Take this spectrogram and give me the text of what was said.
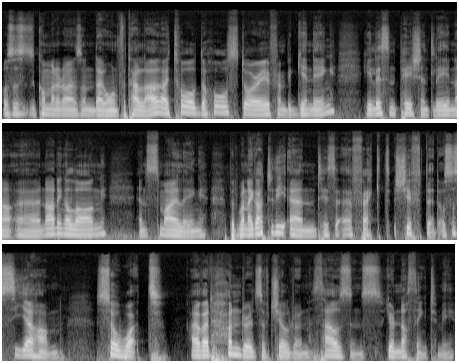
Og så kommer det da en sånn der hun forteller I told the whole story from beginning. He listened patiently, not, uh, nodding along and smiling. But when I got to the end, his effect shifted. Og så sier han So what? I've had hundreds of children, thousands. You're nothing to me.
